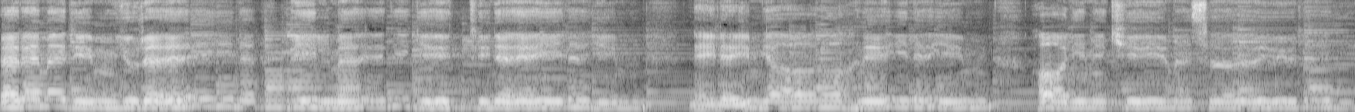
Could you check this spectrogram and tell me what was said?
Eremedim yüreğine Bilmedi gitti neyleyim? Neyleyim ya ah neyleyim? Halimi kime söyleyeyim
